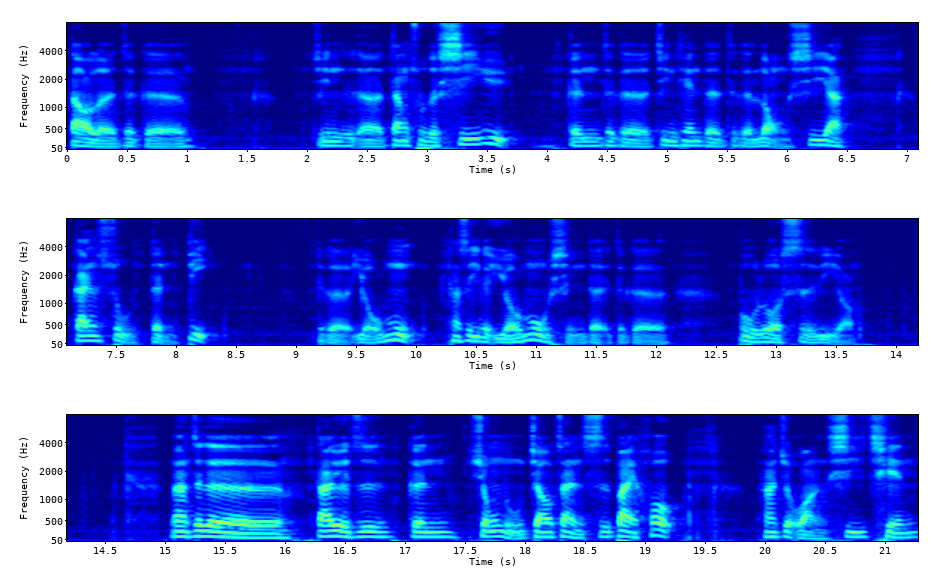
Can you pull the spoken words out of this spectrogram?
到了这个今呃当初的西域跟这个今天的这个陇西啊、甘肃等地，这个游牧，它是一个游牧型的这个部落势力哦。那这个大月支跟匈奴交战失败后，他就往西迁，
